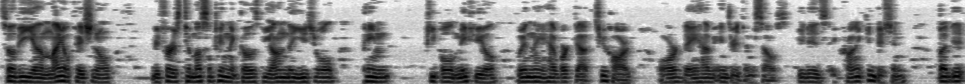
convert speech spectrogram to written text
So the um, myofascial refers to muscle pain that goes beyond the usual pain people may feel when they have worked out too hard or they have injured themselves. It is a chronic condition, but it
